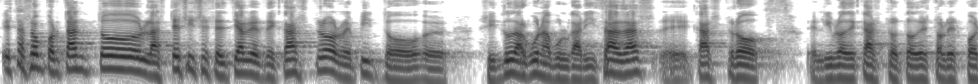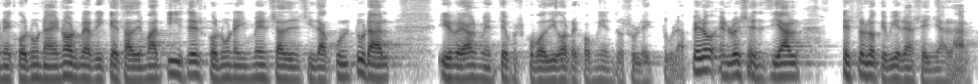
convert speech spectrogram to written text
Estas son, por tanto, las tesis esenciales de Castro, repito, eh, sin duda alguna vulgarizadas. Eh, Castro, el libro de Castro, todo esto les pone con una enorme riqueza de matices, con una inmensa densidad cultural y realmente, pues como digo, recomiendo su lectura. Pero en lo esencial, esto es lo que viene a señalar.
